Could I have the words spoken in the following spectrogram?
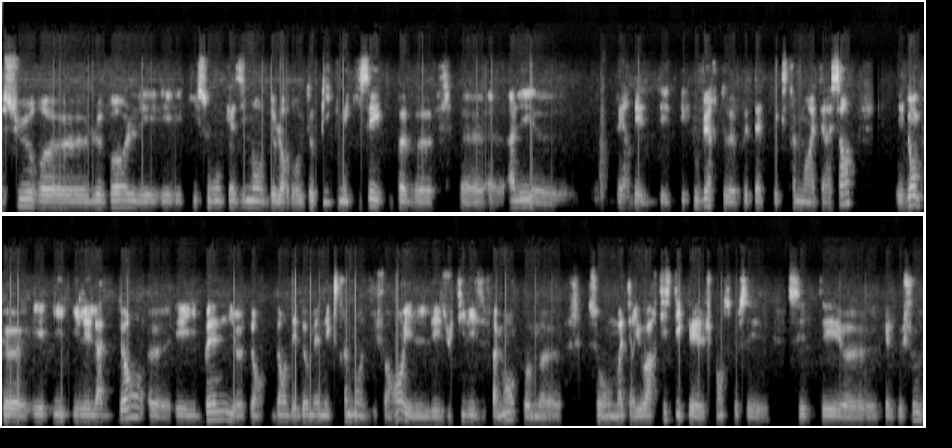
sur le vol et, et, qui sont quasiment de l'ordre utopique, mais qui sait qui peuvent aller vers des, découvertes peut-être extrêmement intéressantes. Et donc, euh, il, est là-dedans euh, et il baigne dans, des domaines extrêmement différents. Il les utilise vraiment comme euh, son matériau artistique et je pense que c'était quelque chose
